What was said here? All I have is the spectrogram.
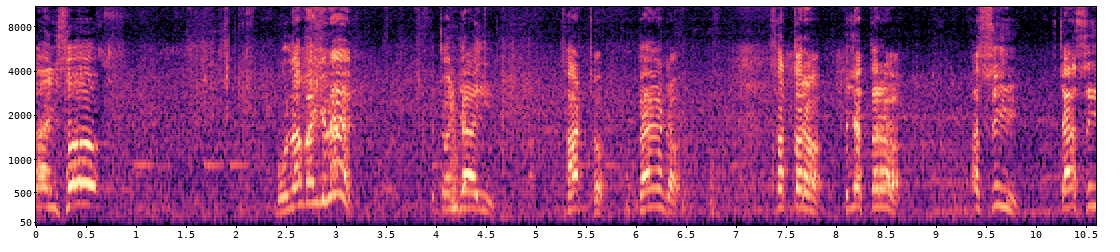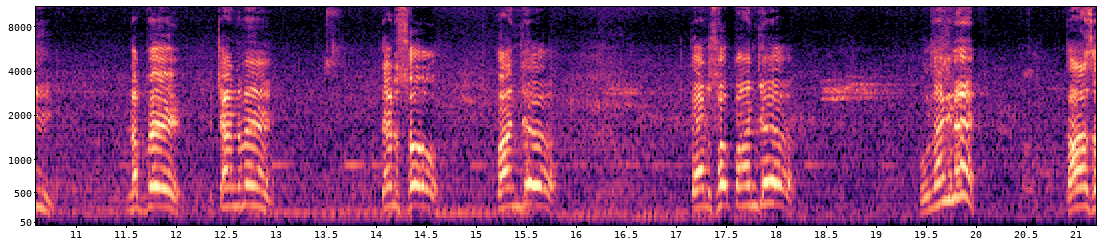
ਢਾਈ ਸੌ। ਬੋਲਾ ਭਾਈ ਜੀ ਨੇ 55 ਜੀ। 60 65 70 75 80 85 90 95 300 5 305 ਬੋਲਾਂਗੇ ਨਾ? 10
